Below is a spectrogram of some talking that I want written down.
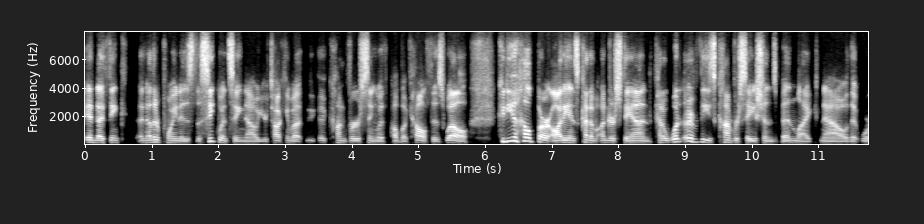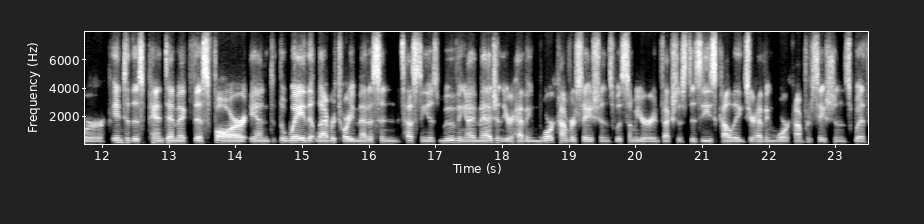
and I think another point is the sequencing. Now you're talking about uh, conversing with public health as well. Could you help our audience kind of understand kind of what have these conversations been like now that we're into this pandemic this far and the way that laboratory medicine testing is moving? I imagine that you're having more conversations with some of your infectious disease colleagues. You're having more conversations with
